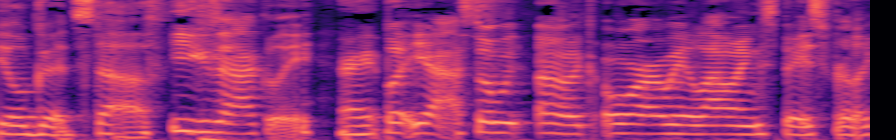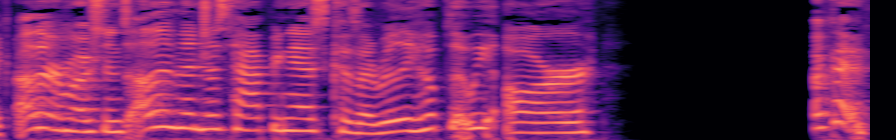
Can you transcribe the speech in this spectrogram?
feel good stuff, Exactly. right? But yeah, so we, uh, like, or are we allowing space for like other emotions other than just happiness? Because I really hope that we are. Okay,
